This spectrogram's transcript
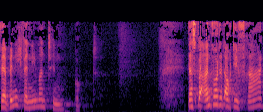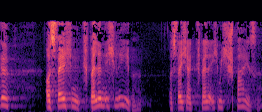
Wer bin ich, wenn niemand hinguckt? Das beantwortet auch die Frage, aus welchen Quellen ich lebe, aus welcher Quelle ich mich speise.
